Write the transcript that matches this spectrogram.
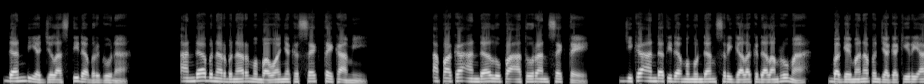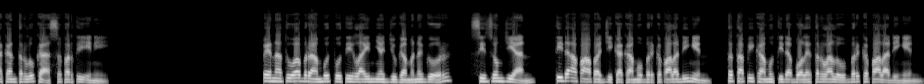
dan dia jelas tidak berguna. Anda benar-benar membawanya ke sekte kami. Apakah Anda lupa aturan sekte? Jika Anda tidak mengundang serigala ke dalam rumah, bagaimana penjaga kiri akan terluka seperti ini? Penatua berambut putih lainnya juga menegur, Si Zongjian, tidak apa-apa jika kamu berkepala dingin, tetapi kamu tidak boleh terlalu berkepala dingin.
